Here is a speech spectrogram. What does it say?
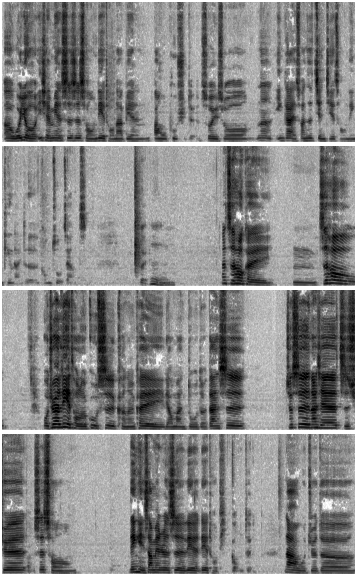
呃，我有一些面试是从猎头那边帮我 push 的，所以说那应该也算是间接从 LinkedIn 来的工作这样子。对，嗯，那之后可以，嗯，之后我觉得猎头的故事可能可以聊蛮多的，但是就是那些职缺是从 LinkedIn 上面认识的猎猎头提供的，那我觉得。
